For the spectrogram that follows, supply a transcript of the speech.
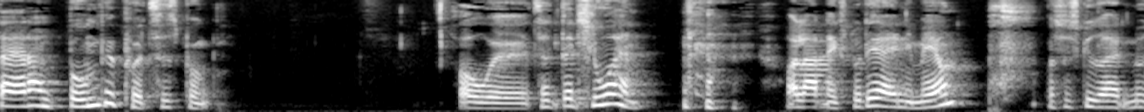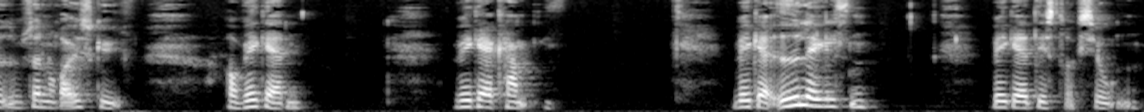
der er der en bombe på et tidspunkt. Og øh, så den sluger han. og lader den eksplodere ind i maven, og så skyder han den ud som sådan en røgsky, og væk er den. Væk er kampen. Væk er ødelæggelsen. Væk er destruktionen.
